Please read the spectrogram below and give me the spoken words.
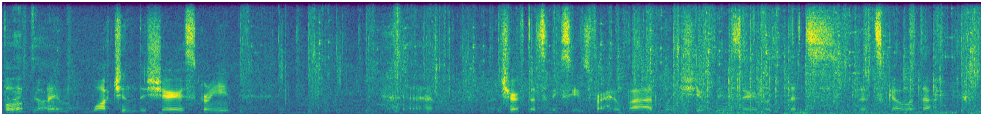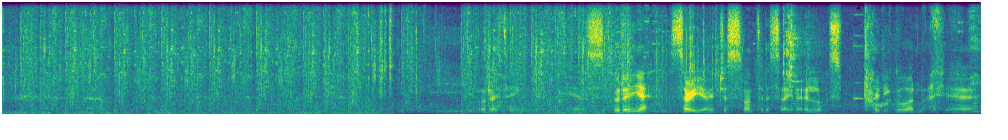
but I'm watching the share screen. Uh, not sure if that's an excuse for how bad my shooting is there, but let's let's go with that. Um, the other thing Yes, but uh, yeah, sorry, I just wanted to say that it looks pretty good. Like, yeah,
